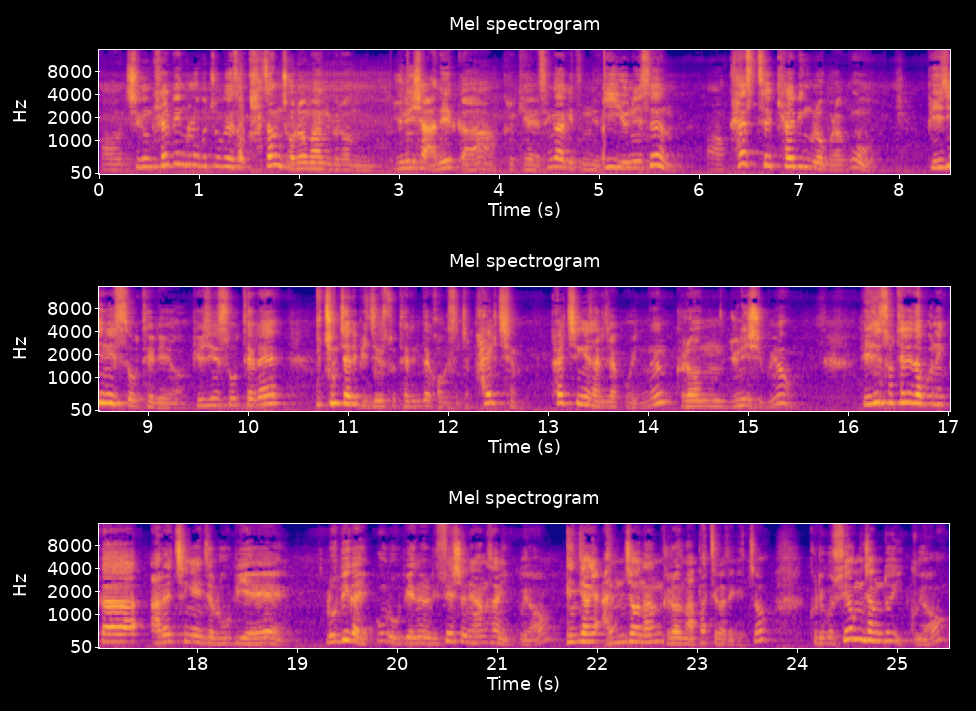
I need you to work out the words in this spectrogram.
어, 지금 켈빈 그로브 쪽에서 가장 저렴한 그런 유닛이 아닐까 그렇게 생각이 듭니다. 이 유닛은 어, 퀘스트 켈빈 그로브라고 비즈니스 호텔이에요. 비즈니스 호텔에 9층짜리 비즈니스 호텔인데 거기서 이제 8층, 8층에 자리 잡고 있는 그런 유닛이고요. 비즈니스 호텔이다 보니까 아래층에 이제 로비에 로비가 있고 로비에는 리셉션이 항상 있고요. 굉장히 안전한 그런 아파트가 되겠죠. 그리고 수영장도 있고요.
